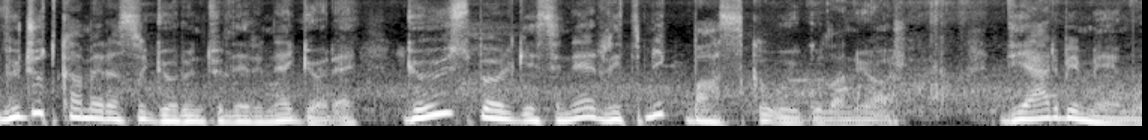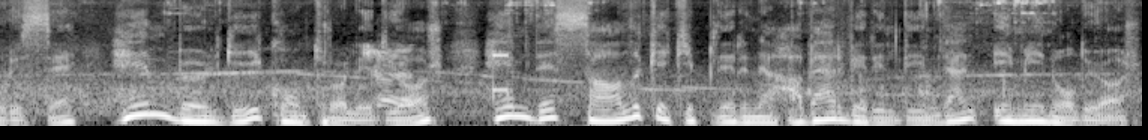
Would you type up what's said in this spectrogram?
Vücut kamerası görüntülerine göre göğüs bölgesine ritmik baskı uygulanıyor. Diğer bir memur ise hem bölgeyi kontrol ediyor hem de sağlık ekiplerine haber verildiğinden emin oluyor.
